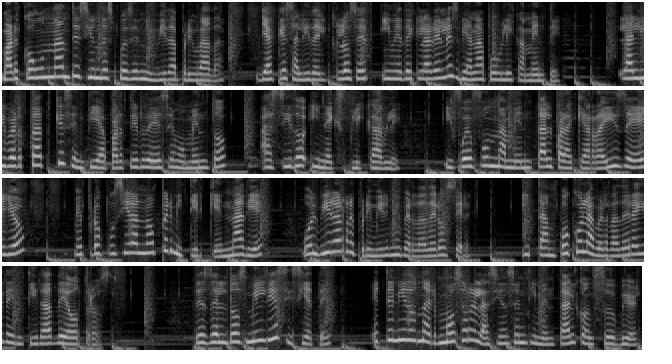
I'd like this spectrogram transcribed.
marcó un antes y un después en mi vida privada, ya que salí del closet y me declaré lesbiana públicamente. La libertad que sentí a partir de ese momento ha sido inexplicable y fue fundamental para que a raíz de ello me propusiera no permitir que nadie volviera a reprimir mi verdadero ser y tampoco la verdadera identidad de otros. Desde el 2017 he tenido una hermosa relación sentimental con Sue Beard,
